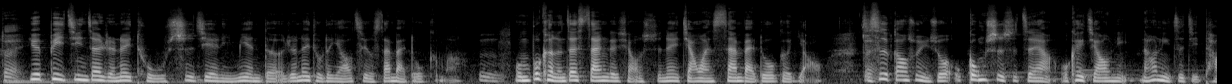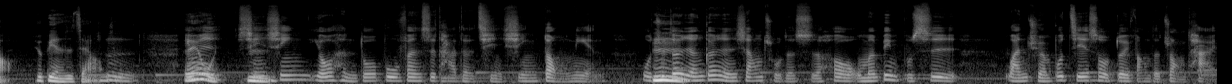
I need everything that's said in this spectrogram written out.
对，因为毕竟在人类图世界里面的人类图的爻辞有三百多个嘛。嗯，我们不可能在三个小时内讲完三百多个爻，只是告诉你说公式是这样，我可以教你，然后你自己套，就变成是这样子。嗯，因为行星有很多部分是它的起心动念。嗯，我觉得人跟人相处的时候，我们并不是完全不接受对方的状态。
